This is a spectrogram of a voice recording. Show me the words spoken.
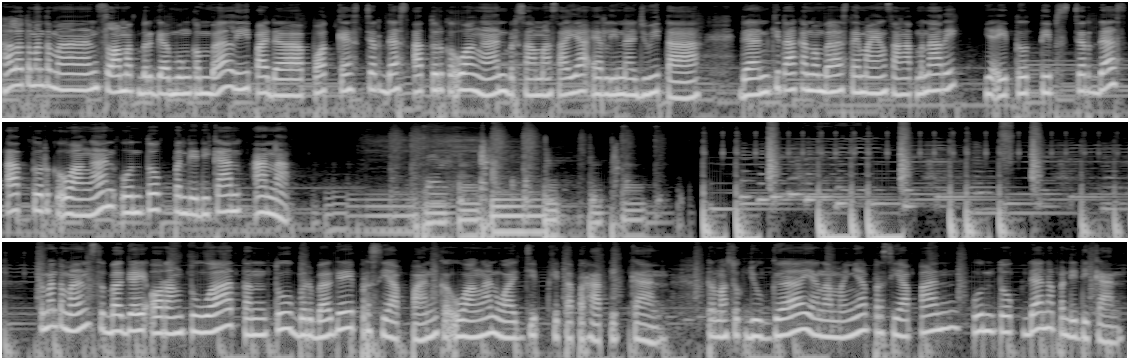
Halo teman-teman, selamat bergabung kembali pada podcast Cerdas Atur Keuangan bersama saya Erlina Juwita dan kita akan membahas tema yang sangat menarik yaitu tips cerdas atur keuangan untuk pendidikan anak. Teman-teman, sebagai orang tua tentu berbagai persiapan keuangan wajib kita perhatikan, termasuk juga yang namanya persiapan untuk dana pendidikan.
